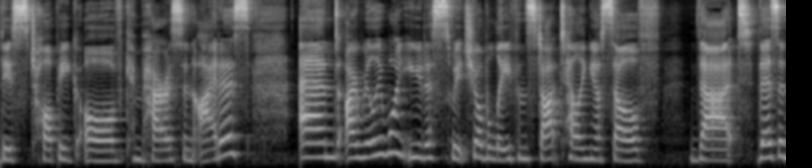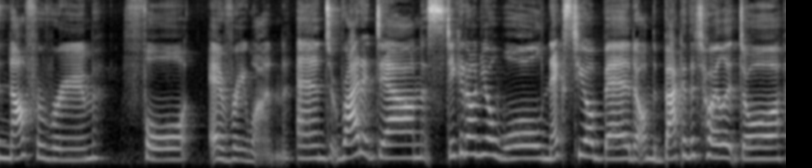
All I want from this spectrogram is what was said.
this topic of comparisonitis. And I really want you to switch your belief and start telling yourself that there's enough room for everyone. And write it down, stick it on your wall, next to your bed, on the back of the toilet door,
